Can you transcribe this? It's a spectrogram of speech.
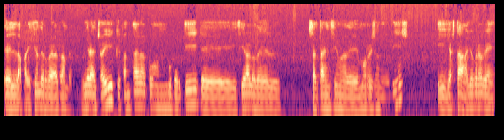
la aparición de Royal Rumble. Hubiera hecho ahí que cantara con Booker T, que hiciera lo del saltar encima de Morrison y Vince y ya está. Yo creo que,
